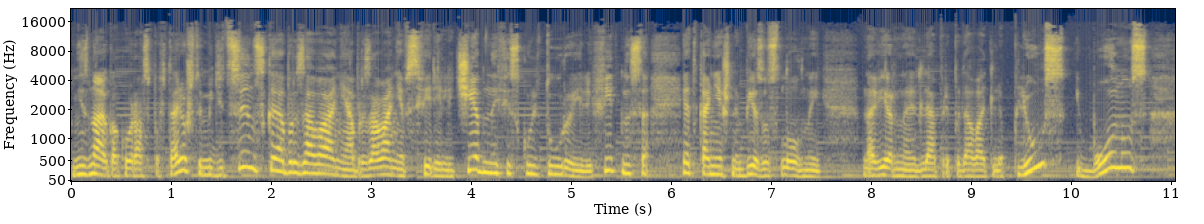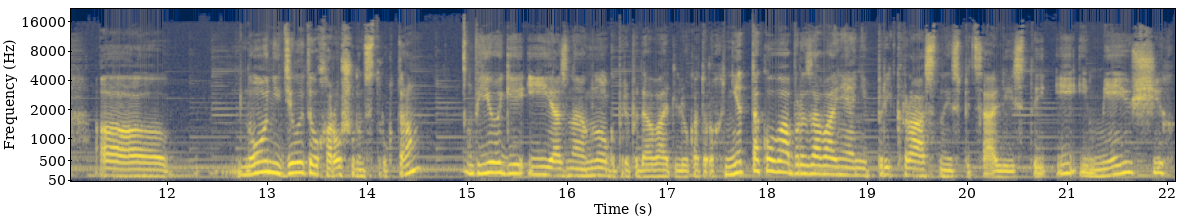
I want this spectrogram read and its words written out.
не знаю, какой раз повторю, что медицинское образование, образование в сфере лечебной физкультуры или фитнеса, это, конечно, безусловный, наверное, для преподавателя плюс и бонус, а, но не делает его хорошим инструктором в йоге, и я знаю много преподавателей, у которых нет такого образования, они прекрасные специалисты и имеющих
